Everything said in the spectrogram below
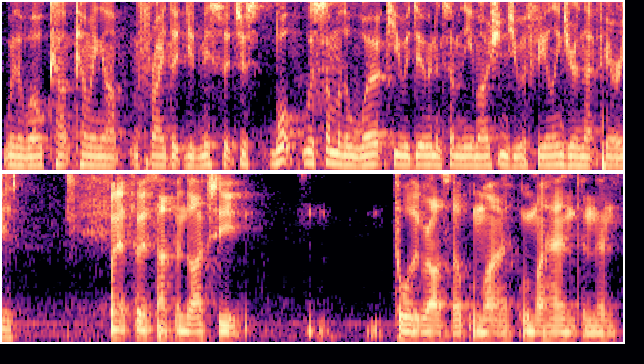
with a World Cup coming up. I'm afraid that you'd miss it. Just what was some of the work you were doing and some of the emotions you were feeling during that period? When it first happened, I actually tore the grass up with my with my hand, and then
